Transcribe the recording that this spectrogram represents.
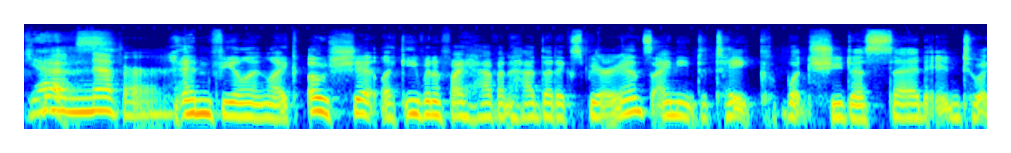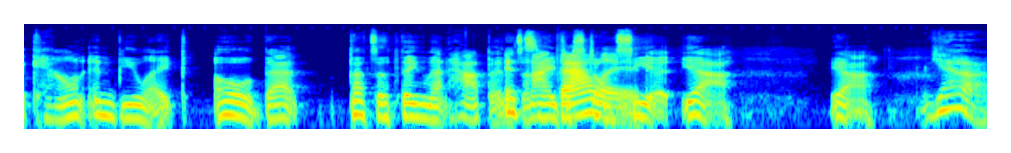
yes never. and feeling like, oh shit, like even if I haven't had that experience, I need to take what she just said into account and be like, oh, that that's a thing that happens It's and I just don't see it. Yeah. Yeah. yeah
